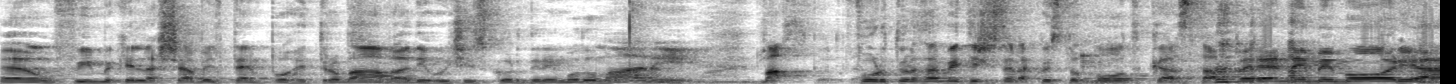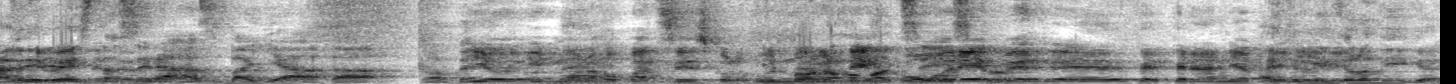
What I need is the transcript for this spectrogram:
è un film che lasciava il tempo che trovava, di cui ci scorderemo domani. Ci Ma scorderemo. fortunatamente ci sarà questo podcast a perenne memoria di questa serata sbagliata. Vabbè, Io vabbè. il monaco pazzesco lo Il porterò monaco nel pazzesco. cuore per, per, per anni a Hai venire. finito la diga.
